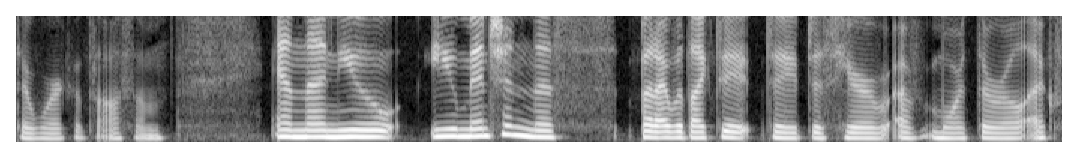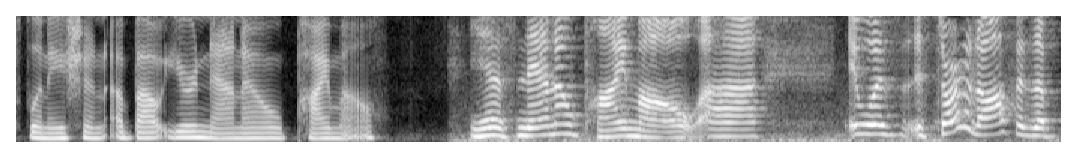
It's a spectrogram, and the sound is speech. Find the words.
their work. That's awesome. And then you you mentioned this, but I would like to, to just hear a more thorough explanation about your NaNoPieMo. Yes, NaNoPieMo. Uh, it was it started off as a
